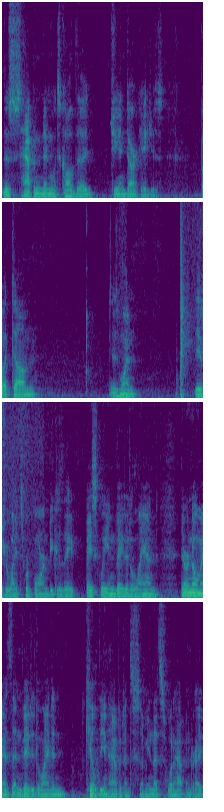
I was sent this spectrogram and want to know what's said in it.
this happened in what's called the Aegean Dark Ages but um, is when the Israelites were born because they basically invaded a land. There were nomads that invaded a land and killed the inhabitants. I mean, that's what happened, right?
